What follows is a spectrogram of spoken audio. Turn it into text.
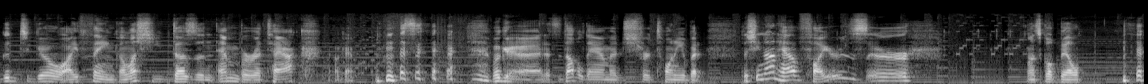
good to go, I think, unless she does an Ember attack. Okay. We're good. It's double damage for 20, but does she not have fires? Or... Let's go Bill. uh,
